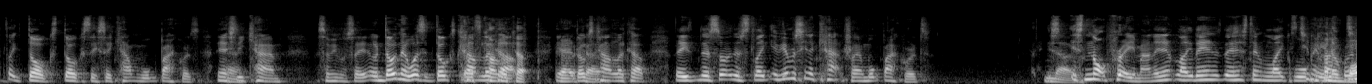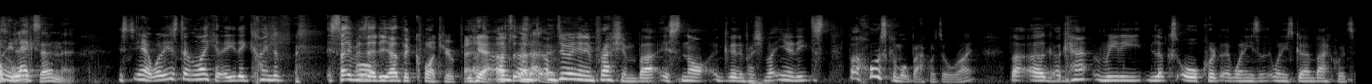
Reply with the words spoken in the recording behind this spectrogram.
it's like dogs. Dogs they say can't walk backwards. They actually Yeah. can. Some people say, "Oh, don't know what's it? Dogs can't, Dogs look, can't up. look up. Yeah, Can't dogs up. can't look up. They they're sort of there's like, have you ever seen a cat try and walk backwards? It's, No. it's not pretty, man. They don't like they, they just don't like It's too walking many, kind of too many legs, isn't it? It's, yeah, well, they just don't like it. They, they kind of Same as any other quadruped. Yeah. I'm, I'm, I'm doing an impression, but it's not a good impression. But you know, they just, but a horse can walk backwards, all right. But a, a cat really looks awkward when he's when he's going backwards.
